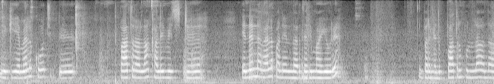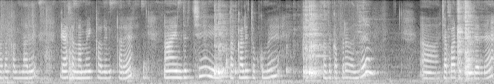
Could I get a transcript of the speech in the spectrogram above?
இன்னைக்கு என் மேலே கோச்சிக்கிட்டு பாத்திரம்லாம் கழுவி வச்சுட்டு என்னென்ன வேலை பண்ணியிருந்தாரு தெரியுமா இவர்? பாருங்க இந்த பாத்திரம் ஃபுல்லாக வந்து அதான் கழுவினாரு. கேஸ் எல்லாமே கழுவிட்டாரு. நான் எந்திரிச்சு தக்காளி தொக்குமே அதுக்கப்புறம் வந்து சப்பாத்தி செஞ்சிருந்தேன்.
